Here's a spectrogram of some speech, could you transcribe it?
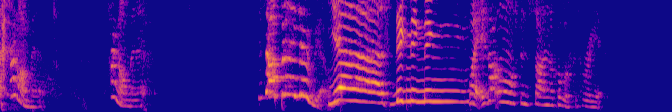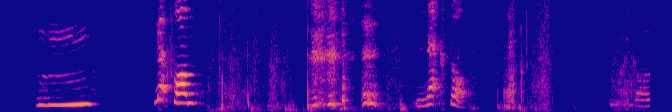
Hang on a minute. Hang on a minute. Is that a bear yo-yo? Yes. Ding ding ding. Wait, is that the one that's been sat in the cupboard for three years? Mm. Next one. Next up. Oh my god,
